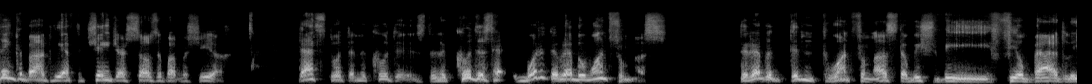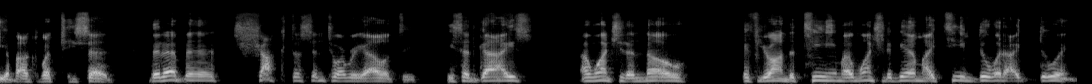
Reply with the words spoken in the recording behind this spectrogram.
think about we have to change ourselves about Mashiach. That's what the Nakud is. The Nakud is, what did the Rebbe want from us? the Rebbe didn't want from us that we should be feel badly about what he said. The Rebbe shocked us into a reality. He said, guys, I want you to know if you're on the team, I want you to be on my team, do what I'm doing.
